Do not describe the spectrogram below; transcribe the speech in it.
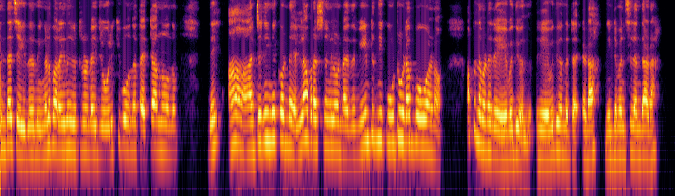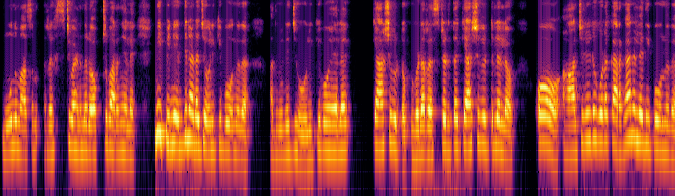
എന്താ ചെയ്തത്? നിങ്ങൾ പറയുന്നത് കേട്ടിട്ടുണ്ടായി ജോലിക്ക് പോകുന്ന തെറ്റാന്ന് തോന്നും ദേ ആ ആന്റണീനെ കൊണ്ട് എല്ലാ പ്രശ്നങ്ങളും ഉണ്ടായത് വീണ്ടും നീ കൂട്ടുവിടാൻ പോവാണോ അപ്പൊ നമ്മുടെ രേവതി വന്നു രേവതി വന്നിട്ട് എടാ നിന്റെ മനസ്സിൽ എന്താടാ? മൂന്ന് മാസം റെസ്റ്റ് വേണമെന്ന് ഡോക്ടർ പറഞ്ഞല്ലേ? നീ പിന്നെ എന്തിനാടാ ജോലിക്ക് പോകുന്നത്? അത് പിന്നെ ജോലിക്ക് പോയാലേ ക്യാഷ് കിട്ടും. ഇവിടെ റെസ്റ്റ് എടുത്താൽ ക്യാഷ് കിട്ടില്ലല്ലോ. ഓ ആന്റണിയുടെ കൂടെ കറങ്ങാനല്ലേ നീ പോകുന്നത്?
